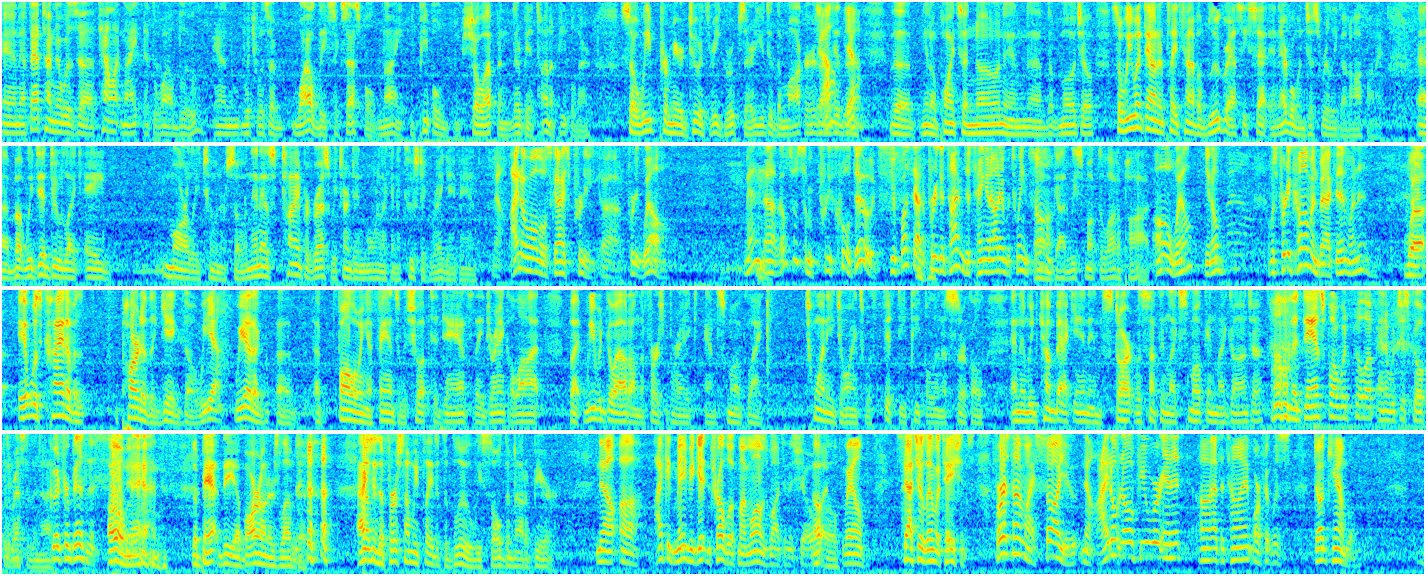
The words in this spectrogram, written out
And at that time, there was a talent night at the Wild Blue, and which was a wildly successful night. People show up, and there'd be a ton of people there. So we premiered two or three groups there. You did the Mockers, Yeah, I did the, yeah. the you know Points Unknown, and uh, the Mojo. So we went down and played kind of a bluegrassy set, and everyone just really got off on it. Uh, but we did do like a Marley tune or so, and then as time progressed, we turned in more like an acoustic reggae band. Now I know all those guys pretty uh, pretty well. Man, uh, those are some pretty cool dudes. You must have had a pretty good time just hanging out in between songs. Oh. God, we smoked a lot of pot. Oh well, you know, it was pretty common back then, wasn't it? Well, it was kind of a part of the gig, though. We Yeah. we had a, a, a following of fans that would show up to dance. They drank a lot, but we would go out on the first break and smoke like twenty joints with fifty people in a circle, and then we'd come back in and start with something like "Smoking My Ganja." And the dance floor would fill up, and it would just go for the rest of the night. Good for business. Oh Yeah. man, the ba- the uh, bar owners loved us. Actually, the first time we played at the Blue, we sold them out of beer. Now, uh, I could maybe get in trouble if my mom's watching the show. Uh-oh. well, statute of limitations. First time I saw you, now I don't know if you were in it uh, at the time or if it was Doug Campbell,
